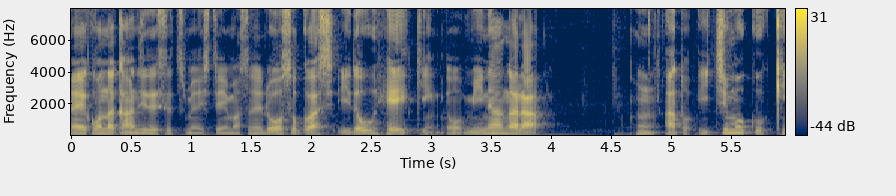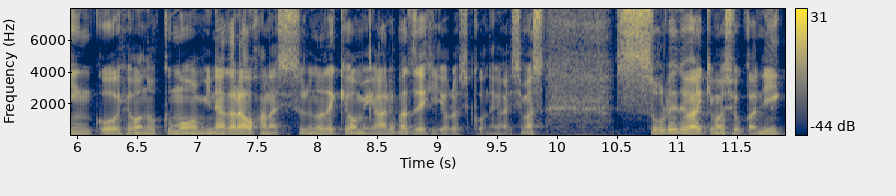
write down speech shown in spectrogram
えー、こんな感じで説明していますね。ローソク足、移動平均を見ながら、うん、あと、一目均衡表の雲を見ながらお話しするので、興味があればぜひよろしくお願いします。それでは行きましょうか。日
